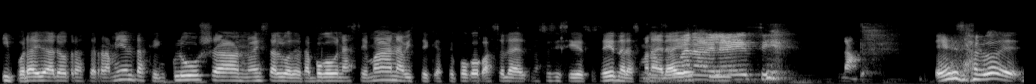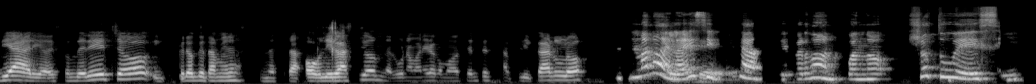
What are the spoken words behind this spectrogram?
y por ahí dar otras herramientas que incluyan, no es algo de tampoco de una semana, viste que hace poco pasó la, no sé si sigue sucediendo, la semana, de, la semana de la ESI. No, es algo de diario, es un derecho y creo que también es nuestra obligación de alguna manera como docentes aplicarlo. La semana de la ESI, este, eh, perdón, cuando yo tuve ESI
